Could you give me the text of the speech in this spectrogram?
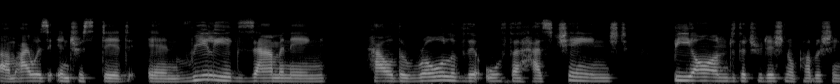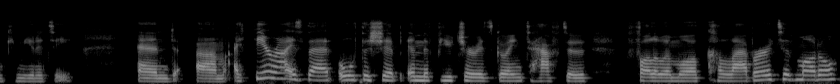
um, I was interested in really examining how the role of the author has changed beyond the traditional publishing community. And um, I theorize that authorship in the future is going to have to follow a more collaborative model,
